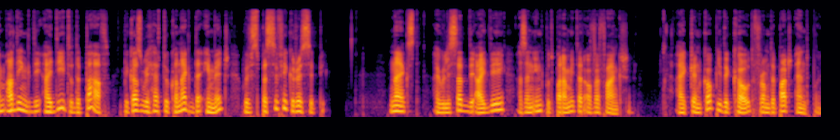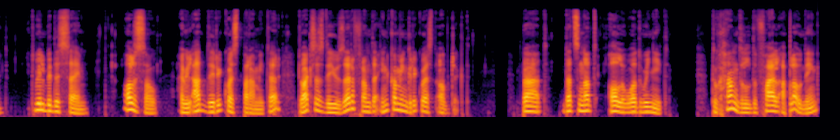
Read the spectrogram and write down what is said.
I'm adding the ID to the path because we have to connect the image with specific recipe. Next, I will set the ID as an input parameter of a function. I can copy the code from the patch endpoint. It will be the same. Also, I will add the request parameter to access the user from the incoming request object. But that's not all what we need. To handle the file uploading,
